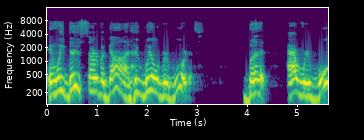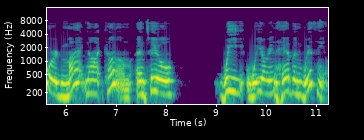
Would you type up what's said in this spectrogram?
And we do serve a God who will reward us. But our reward might not come until we, we are in heaven with him.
